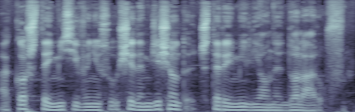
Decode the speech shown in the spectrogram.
a koszt tej misji wyniósł 74 miliony dolarów.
